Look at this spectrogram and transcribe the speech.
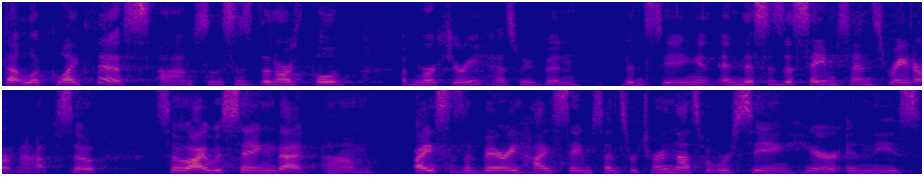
that look like this. Um, so this is the North Pole of, of Mercury, as we've been, been seeing, and, and, this is a same sense radar map. So, so I was saying that um, ice is a very high same sense return. That's what we're seeing here in these,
